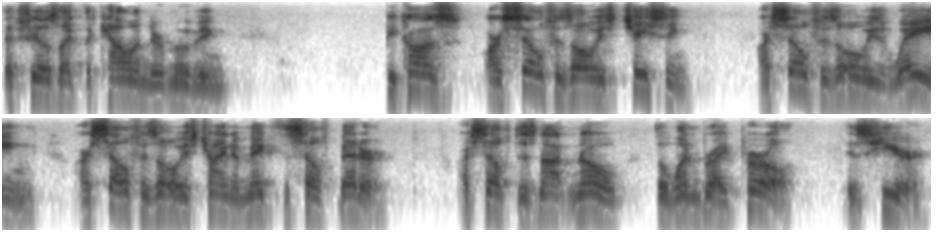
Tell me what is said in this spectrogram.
that feels like the calendar moving. Because our self is always chasing, our self is always weighing, our self is always trying to make the self better. Our self does not know the one bright pearl is here.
